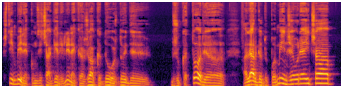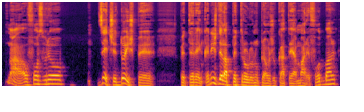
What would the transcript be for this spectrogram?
știm bine, cum zicea Gary Lineker, joacă 22 de jucători, uh, aleargă după minge, ori aici na, au fost vreo 10-12 pe teren, că nici de la Petrolul nu prea au jucat ea mare fotbal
